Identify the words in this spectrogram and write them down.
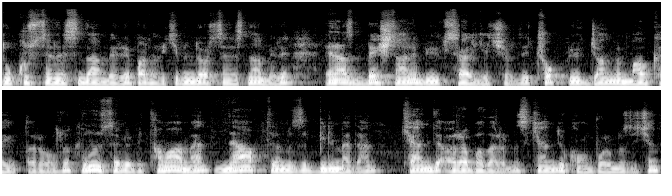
9 senesinden beri, pardon 2004 senesinden beri en az 5 tane büyük sel geçirdi. Çok büyük can ve mal kayıpları oldu. Bunun sebebi tamamen ne yaptığımızı bilmeden kendi arabalarımız, kendi konforumuz için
